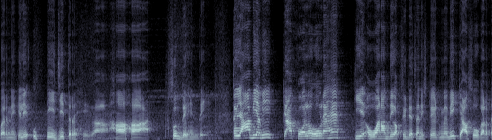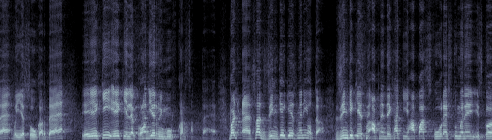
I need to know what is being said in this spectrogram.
करने के लिए उत्तेजित रहेगा। हा हा, शुद्ध हिंदी। तो यहाँ भी अभी क्या फॉलो हो रहा है कि ये one of the oxidation state में भी क्या शो करता है? भैया शो करता है। एक ही एक इलेक्ट्रॉन ये रिमूव कर सकता है। बट ऐसा जिंक के केस में नहीं होता। जिंक के केस में आपने देखा कि यहाँ पास फोर एस टू मैंने इसको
